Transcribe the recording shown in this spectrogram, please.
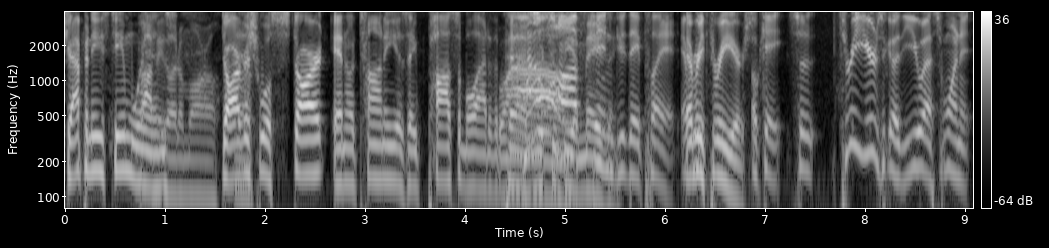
Japanese team Probably wins, go tomorrow. Darvish will start, and Otani is a possible out of the pen, How which would often be amazing. do they play it? Every three years. Okay, so three years ago the U.S. won it.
